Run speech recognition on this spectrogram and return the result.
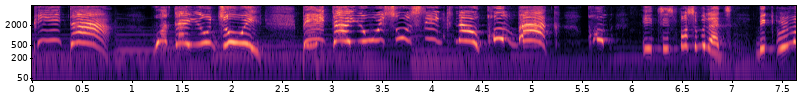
Peter, what are you doing? Peter, you will soon sink now. Come back. It is possible that remember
